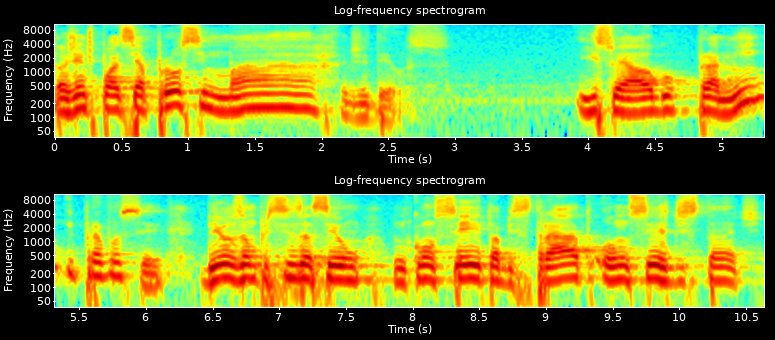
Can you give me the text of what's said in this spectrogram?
Então a gente pode se aproximar de Deus. Isso é algo para mim e para você. Deus não precisa ser um, um conceito abstrato ou um ser distante.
